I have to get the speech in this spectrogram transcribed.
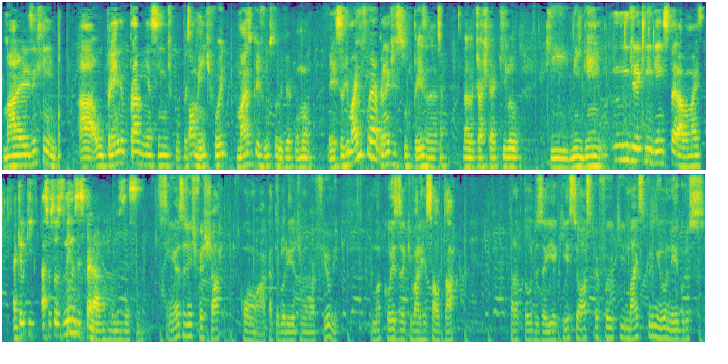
Mas, enfim, a- o prêmio pra mim, assim, tipo, pessoalmente, foi mais do que justo. Olivia Colman mereceu demais e foi a grande surpresa, né? Da noite. Acho que é aquilo que ninguém, não diria que ninguém esperava, mas aquilo que as pessoas menos esperavam, vamos dizer assim. Sim, antes da gente fechar com a categoria de melhor filme, uma coisa que vale ressaltar para todos aí é que esse Oscar foi o que mais premiou negros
